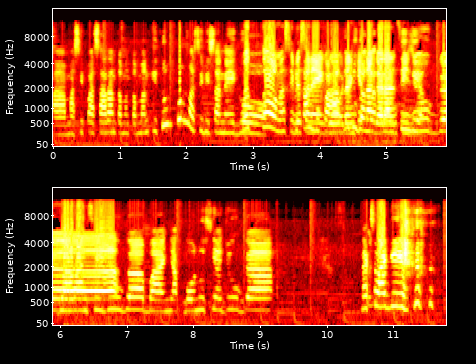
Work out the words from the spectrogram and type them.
Ah, masih pasaran teman-teman itu pun masih bisa nego. Betul, masih bisa Kita buka nego dan juga kita garansi tinggi ya. juga. Garansi juga, banyak bonusnya juga. Next lagi.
